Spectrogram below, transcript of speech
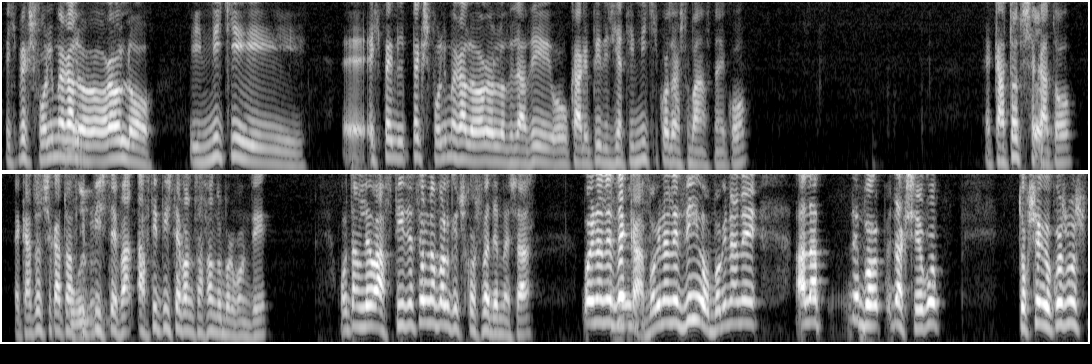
Έχει παίξει πολύ μεγάλο ναι. ρόλο η νίκη. Ε, έχει παίξει πολύ μεγάλο ρόλο δηλαδή ο Καρυπίδης για τη νίκη κόντρα στον Παναθηναϊκό. 100%. 100% αυτοί πίστευαν, αυτοί πίστευαν ότι θα φάνε τον προπονητή. Όταν λέω αυτοί δεν θέλω να βάλω και τους 25 μέσα. Μπορεί να είναι 10, μπορεί να είναι 2, μπορεί να είναι. Αλλά δεν μπορεί. Εντάξει, εγώ το ξέρει ο κόσμος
